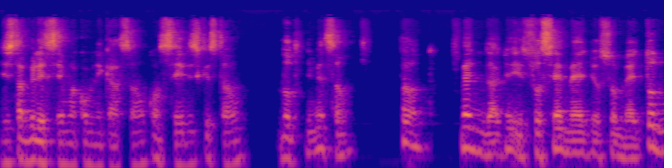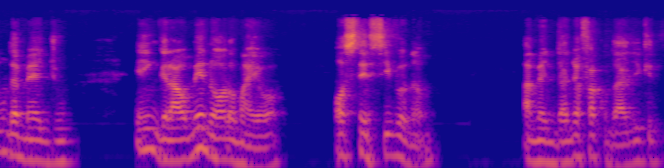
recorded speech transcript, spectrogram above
de estabelecer uma comunicação com seres que estão em outra dimensão. Pronto. Mediunidade é isso. Você é médium, eu sou médium, todo mundo é médium, em grau menor ou maior, ostensivo ou não. A mediunidade é uma faculdade que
